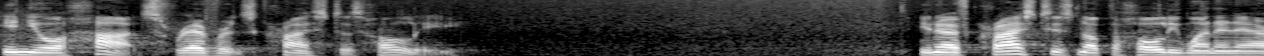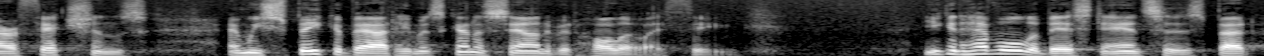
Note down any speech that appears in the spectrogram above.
in your hearts, reverence Christ as holy. You know, if Christ is not the Holy One in our affections and we speak about him, it's going to sound a bit hollow, I think. You can have all the best answers, but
